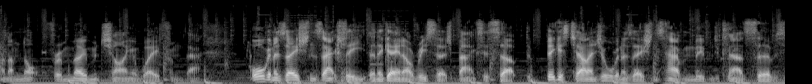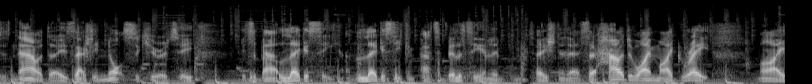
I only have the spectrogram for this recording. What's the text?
And I'm not for a moment shying away from that. Organizations actually, and again, our research backs this up, the biggest challenge organizations have in moving to cloud services nowadays is actually not security, it's about legacy and legacy compatibility and implementation in there. So, how do I migrate my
